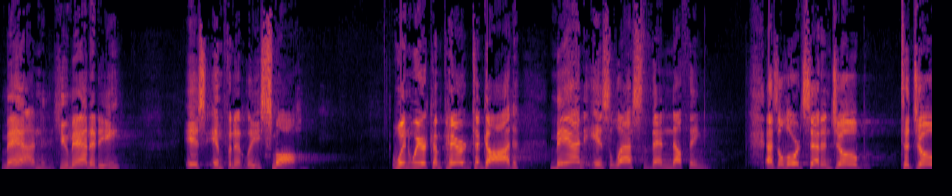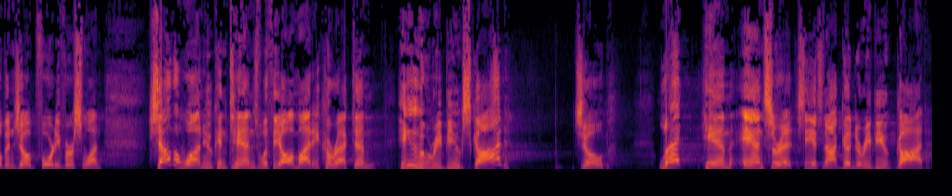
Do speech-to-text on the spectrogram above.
man, humanity, is infinitely small. When we are compared to God, man is less than nothing. As the Lord said in Job, to Job in Job 40 verse 1, Shall the one who contends with the Almighty correct him? He who rebukes God? Job. Let him answer it. See, it's not good to rebuke God.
